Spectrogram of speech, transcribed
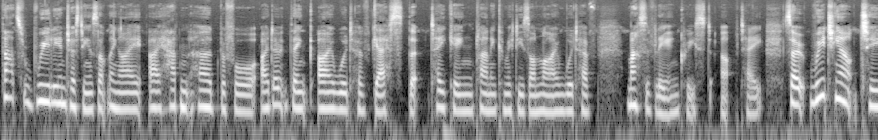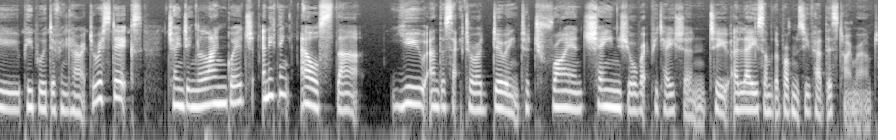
That's really interesting and something I, I hadn't heard before. I don't think I would have guessed that taking planning committees online would have massively increased uptake. So, reaching out to people with different characteristics, changing language, anything else that you and the sector are doing to try and change your reputation to allay some of the problems you've had this time around?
